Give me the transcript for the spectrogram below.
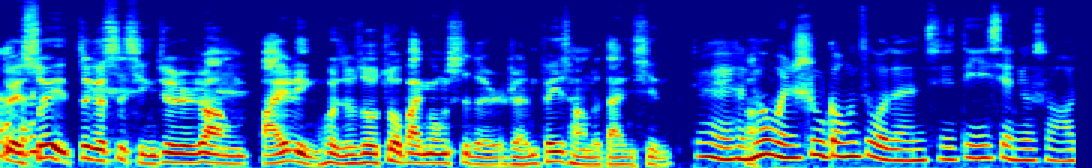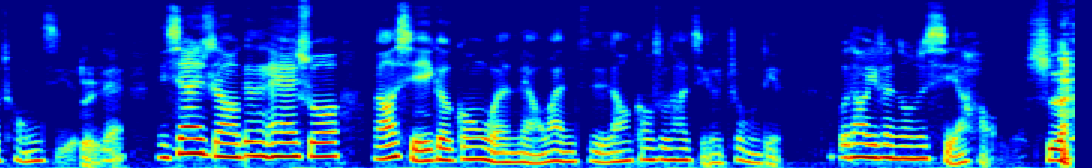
对，所以这个事情就是让白领或者说坐办公室的人非常的担心。对，很多文书工作的人，其实第一线就受到冲击了，对不对？你现在只要跟 AI 说我要写一个公文两万字，然后告诉他几个重点，他不到一分钟就写好了。是啊，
